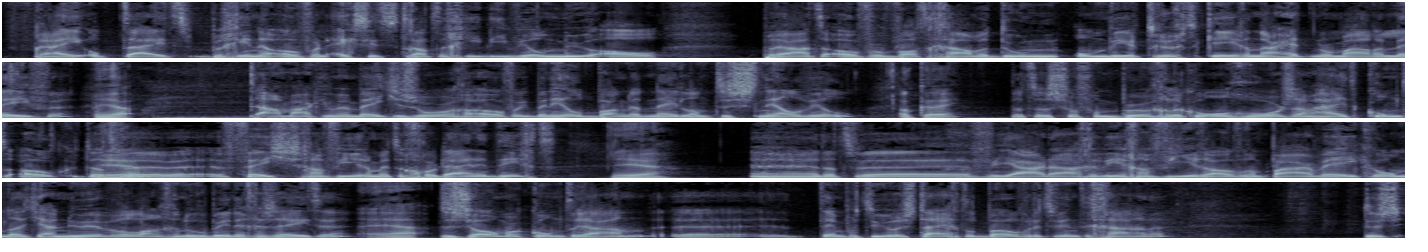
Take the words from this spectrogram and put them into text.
vrij op tijd beginnen over een exit-strategie. Die wil nu al praten over wat gaan we doen om weer terug te keren naar het normale leven. Ja, Daar maak ik me een beetje zorgen over. Ik ben heel bang dat Nederland te snel wil. oké. Dat er een soort van burgerlijke ongehoorzaamheid komt ook. Dat Ja. we feestjes gaan vieren met de gordijnen dicht. Ja. Eh, dat we verjaardagen weer gaan vieren over een paar weken. Omdat ja, nu hebben we lang genoeg binnen gezeten. Ja. De zomer komt eraan. Eh, temperaturen stijgen tot boven de 20 graden. Dus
